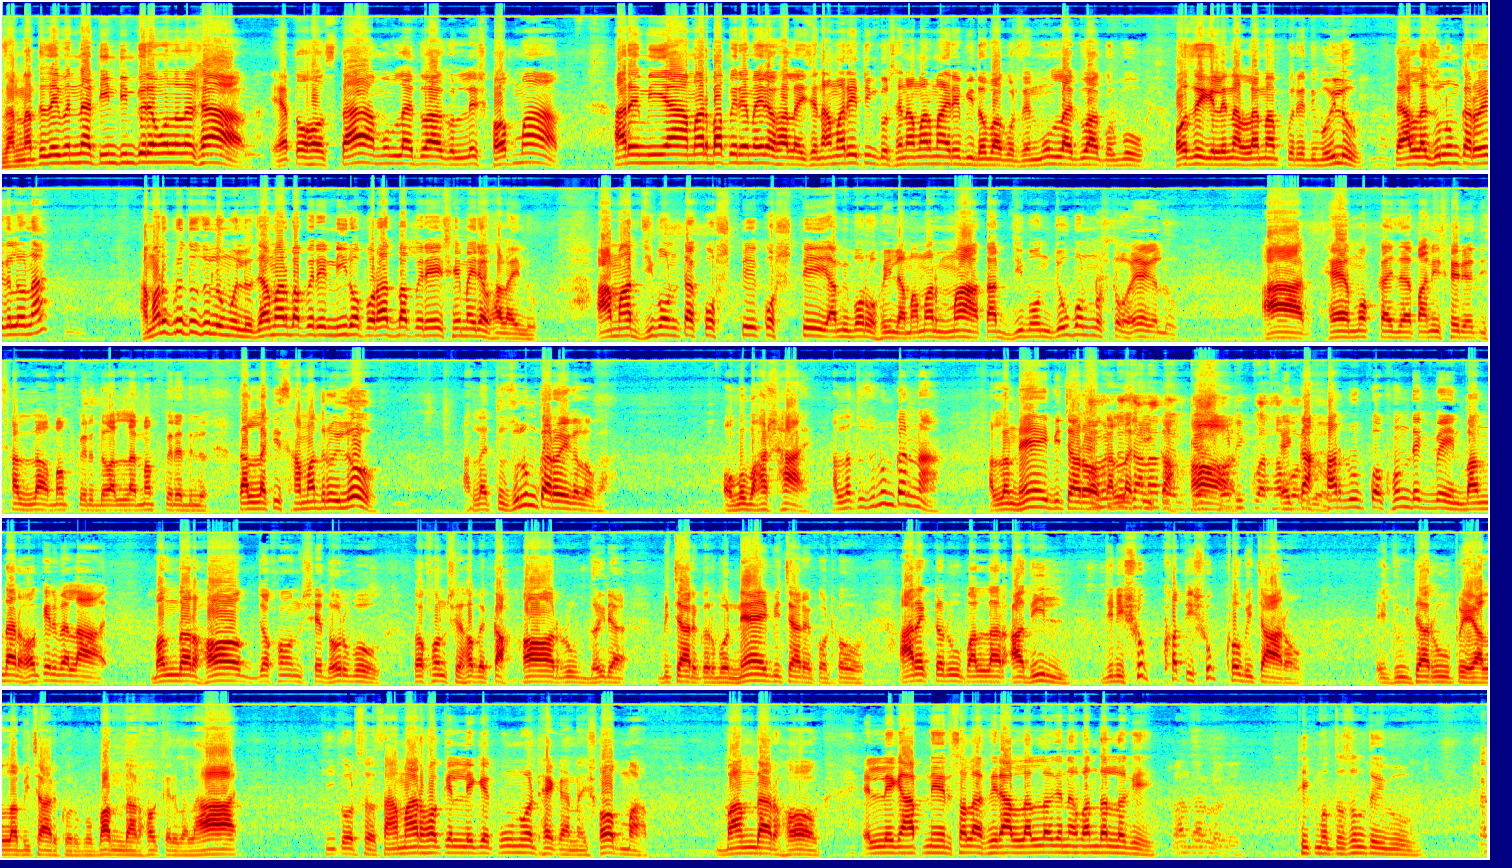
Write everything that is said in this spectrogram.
জান্নাতে যাইবেন না, টিন টিন করে মৌলানা সাহেব। এত হস্তা, মোল্লায় দোয়া করলে সব মাপ। আরে মিয়া, আমার বাপের মাইরা ফালাইছেন, আমার এটিম করছেন, আমার মায়ের বিধবা করছেন, মোল্লায় দোয়া করব। হজে গেলেন আল্লাহ মাফ করে দিব, হইল? তা আল্লাহ জুলুমকার হয়ে গেল না? আমার উপরে তো জুলুম হইল যে আমার বাপেরে নিরপরাধ বাপেরে সে মাইরা ফালাইলো। আমার জীবনটা কষ্টে কষ্টে আমি বড় হইলাম, আমার মা তার জীবন যৌবন নষ্ট হয়ে গেল। আর হ্যাঁ মক্কায় যায় পানি ছেড়ে দিস আল্লাহ মাফ করে দাও আল্লাহ মাফ করে দিল। তা আল্লাহ কি সামাদ রইল? আল্লাহ তো জুলুমকার হয়ে গেল গা। অগ ভাষায় আল্লাহ তো জুলুমকার না। আল্লাহ নেই বিচারক আল্লাহ কি কাহার? এই কাহার রূপ কখন দেখবেন? বান্দার হকের বেলায়। বান্দার হক যখন সে ধরবো তখন সে হবে কাহার রূপ ধইরা বিচার করব ন্যায় বিচারে কঠোর। আরেকটা রূপ আল্লাহর আদিল। যিনি সূক্ষতি সূক্ষ্ম বিচারক এই দুইটা রূপে আল্লাহ বিচার করব। বান্দার হকের বেলায়। কি করছস? আমার হকের লেগে কোনো ঠেকা নাই সব মাপ। বান্দার হক। এর লেগে আপনার চলাফেরা আল্লাহর লগে না বান্দার লগে? ঠিক মতো চলতে হইব।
